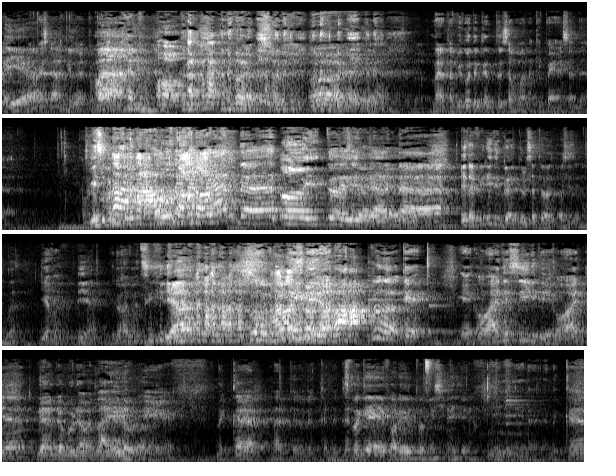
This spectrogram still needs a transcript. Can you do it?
Iya. sampai sekarang juga teman Oh, karena Oh, iya iya. nah tapi gue deket tuh sama anak IPS ada Seperti saya tahu. Oh itu Sama iya. Eh tapi dia juga dulu satu osis sama gue. iya pak Iya. udah amat sih Iya. gue Apa gitu ya gue kayak eh oh aja sih gitu ya oh aja Udah udah bodo amat lah ya. Dekat nah tuh dekat dekat Sebagai for information aja. iya dekat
